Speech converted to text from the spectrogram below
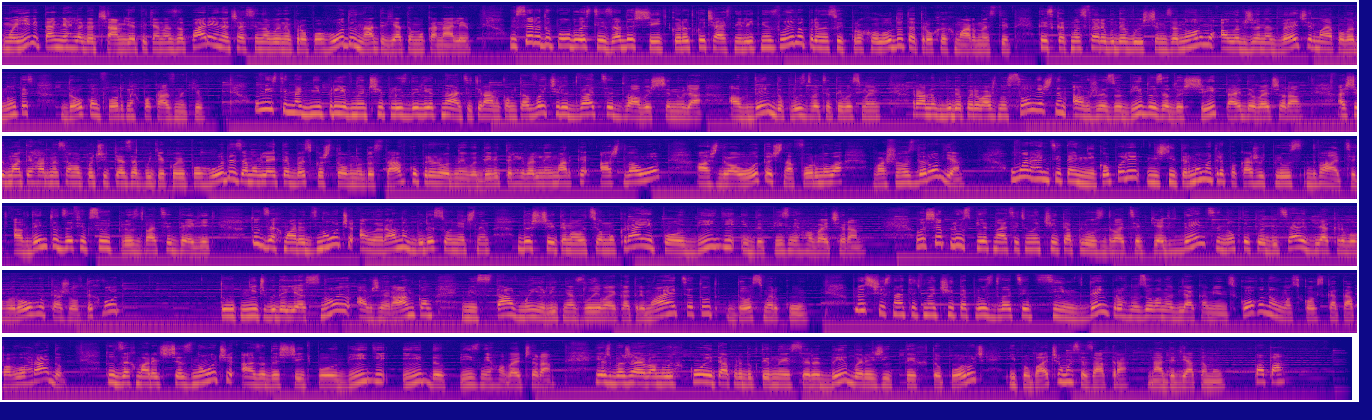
Мої вітання глядачам. Я Тетяна Запарій. На часі новини про погоду на 9 каналі. У середу по області задощить. Короткочасні літні зливи принесуть прохолоду та трохи хмарності. Тиск атмосфери буде вищим за норму, але вже надвечір має повернутись до комфортних показників. У місті на Дніпрі вночі плюс 19, ранком та ввечері 22 вище нуля, а вдень до плюс 28. Ранок буде переважно сонячним, а вже з обіду задощить та й до вечора. А щоб мати гарне самопочуття за будь-якої погоди, замовляйте безкоштовну доставку природної води від торгівельної марки H2O. H2O – точна формула вашого здоров'я. У Марганці та Нікополі нічні термометри покажуть плюс 20, а вдень тут зафіксують плюс 29. Тут захмарить зночі, але ранок буде сонячним. Дощитиме у цьому краї по обіді і до пізнього вечора. Лише плюс 15 вночі та плюс 25 в день синоптики обіцяють для Кривого Рогу та жовтих вод. Тут ніч буде ясною, а вже ранком міста вмиє літня злива, яка тримається тут до смерку. Плюс 16 вночі та плюс 27 в день прогнозовано для Кам'янського, Новомосковська та Павлограду. Тут захмарить ще зночі, а задощить по обіді і до пізнього вечора. Я ж бажаю вам легкої та продуктивної середи. Бережіть тих, хто поруч, і побачимося завтра на 9-му. Па-па!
